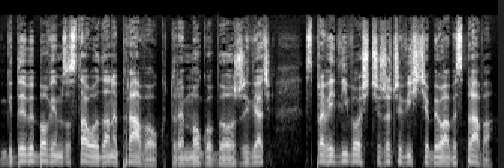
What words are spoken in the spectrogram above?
Gdyby bowiem zostało dane prawo, które mogłoby ożywiać, sprawiedliwość rzeczywiście byłaby sprawa –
